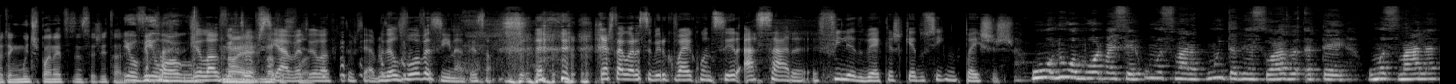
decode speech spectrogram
Sagitário. Tenho muitos planetas em Sagitário. Eu vi logo. Eu logo vi que tu apreciavas, eu logo vi que tu apreciavas. Mas ele levou a vacina, atenção. Resta agora saber o que vai acontecer à Sara, a filha de Becas, que é do signo Peixes. O- no amor vai ser uma semana muito abençoada até uma semana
